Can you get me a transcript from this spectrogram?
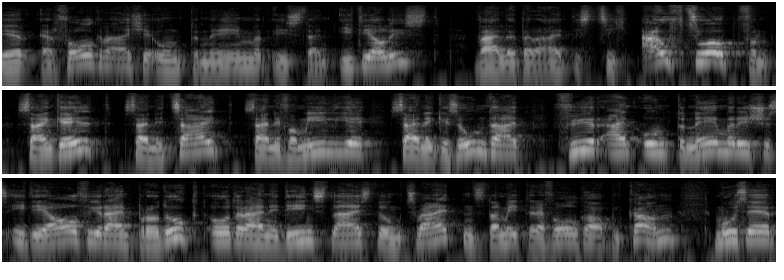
Der erfolgreiche Unternehmer ist ein Idealist, weil er bereit ist, sich aufzuopfern, sein Geld, seine Zeit, seine Familie, seine Gesundheit für ein unternehmerisches Ideal, für ein Produkt oder eine Dienstleistung. Zweitens, damit er Erfolg haben kann, muss er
